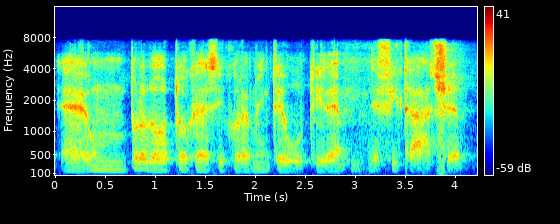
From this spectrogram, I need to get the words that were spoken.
è un prodotto che è sicuramente utile, efficace.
